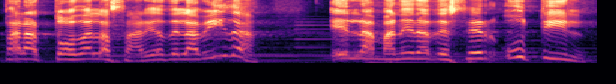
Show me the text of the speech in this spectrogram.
para todas las áreas de la vida es la manera de ser útil.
